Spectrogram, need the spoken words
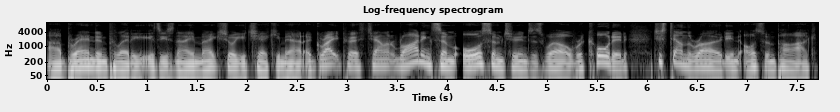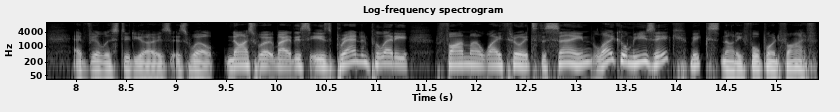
Uh, Brandon Poletti is his name. Make sure you check him out. A great Perth talent, writing some awesome tunes as well. Recorded just down the road in Osborne Park at Villa Studios as well. Nice work, mate. This is Brandon Poletti. Find My Way Through. It's the same Local music, Mix 94.5.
